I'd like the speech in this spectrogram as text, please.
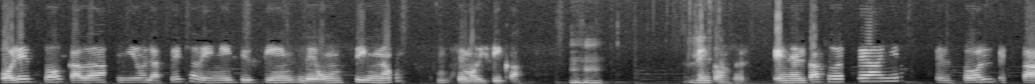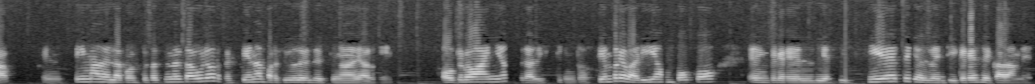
Por eso, cada año la fecha de inicio y fin de un signo se modifica. Entonces, en el caso de este año, el Sol está encima de la constelación de Tauro recién a partir del 19 de abril. Otro año será distinto. Siempre varía un poco entre el 17 y el 23 de cada mes.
